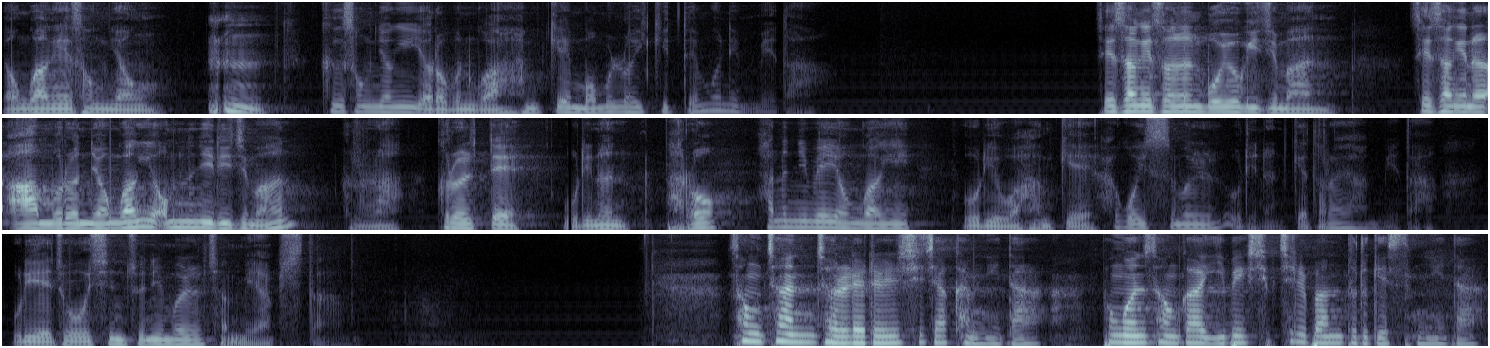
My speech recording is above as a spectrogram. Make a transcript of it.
영광의 성령, 그 성령이 여러분과 함께 머물러 있기 때문입니다. 세상에서는 모욕이지만 세상에는 아무런 영광이 없는 일이지만 그러나 그럴 때 우리는 바로 하느님의 영광이 우리와 함께 하고 있음을 우리는 깨달아야 합니다. 우리의 좋으신 주님을 찬미합시다. 성찬 전례를 시작합니다. 봉헌성가 217번 부르겠습니다.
